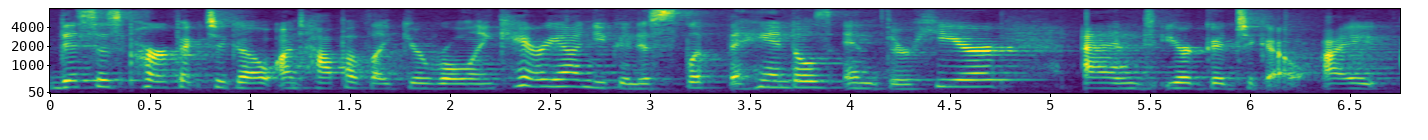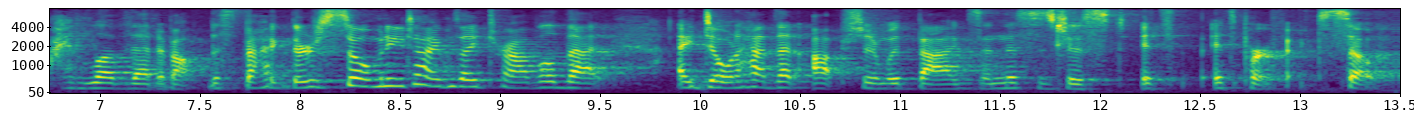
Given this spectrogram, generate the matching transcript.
this is perfect to go on top of like your rolling carry-on. You can just slip the handles in through here and you're good to go. I, I love that about this bag. There's so many times I travel that I don't have that option with bags and this is just, it's, it's perfect. So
